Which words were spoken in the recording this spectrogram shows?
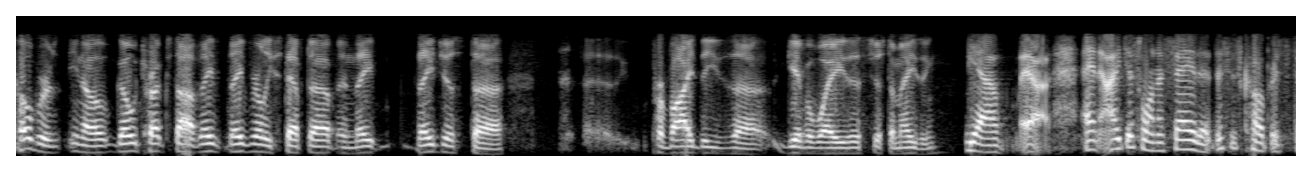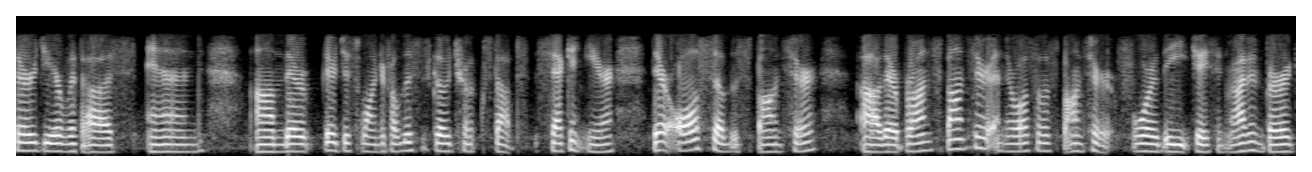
Cobras, you know, Go Truck Stop. They've they've really stepped up, and they they just. uh, uh provide these uh, giveaways. It's just amazing. Yeah, yeah. And I just want to say that this is Cobra's third year with us, and um, they're they're just wonderful. This is Go Truck Stop's second year. They're also the sponsor. Uh, they're a bronze sponsor, and they're also a sponsor for the Jason Rivenburg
